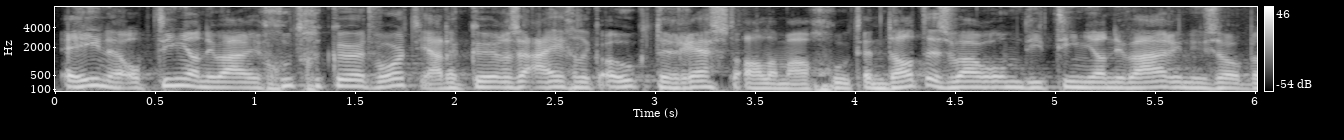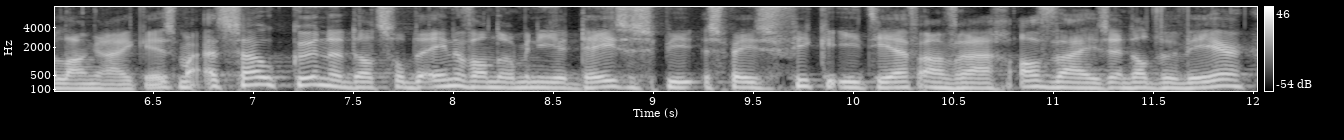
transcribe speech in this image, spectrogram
ene op 10 januari goedgekeurd wordt, ja, dan keuren ze eigenlijk ook de rest allemaal goed. En dat is waarom die 10 januari nu zo belangrijk is. Maar het zou kunnen dat ze op de een of andere manier deze spe specifieke ETF-aanvraag afwijzen en dat we weer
